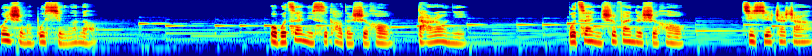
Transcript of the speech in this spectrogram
为什么不行了呢？我不在你思考的时候打扰你，不在你吃饭的时候叽叽喳喳，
